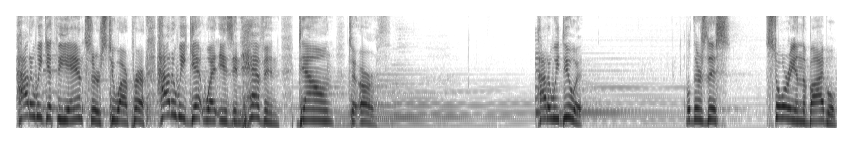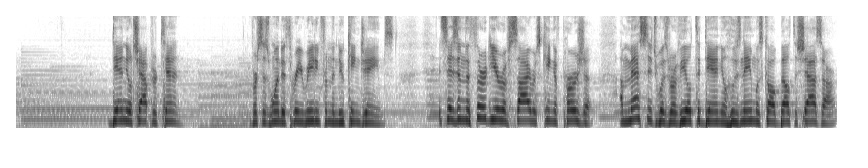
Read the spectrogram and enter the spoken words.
how do we get the answers to our prayer? How do we get what is in heaven down to earth? How do we do it? Well, there's this story in the Bible. Daniel chapter 10, verses 1 to 3, reading from the New King James. It says, In the third year of Cyrus, king of Persia, a message was revealed to Daniel, whose name was called Belteshazzar.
